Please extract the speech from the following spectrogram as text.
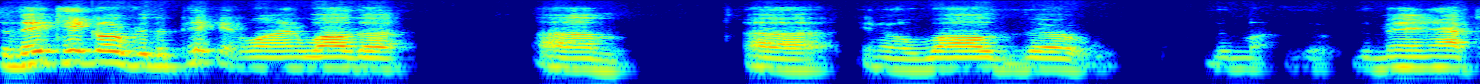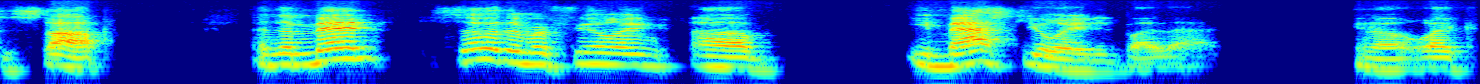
So they take over the picket line while the, um, uh, you know, while the the, the men have to stop. And the men, some of them are feeling um, emasculated by that. You know, like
